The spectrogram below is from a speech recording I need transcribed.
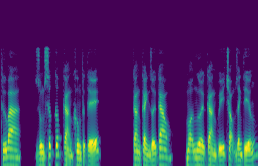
Thứ ba, dùng sức cấp càng không thực tế. Càng cảnh giới cao, mọi người càng quý trọng danh tiếng,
